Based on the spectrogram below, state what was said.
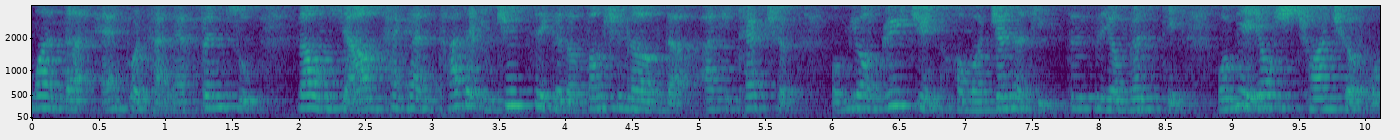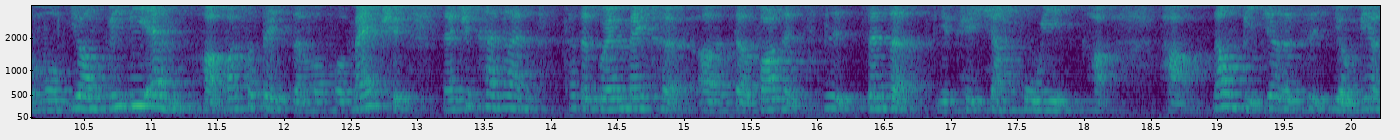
one 的 hepatotype 来分组。那我们想要看看它的 intrinsic 的 functional 的 architecture。我们用 region homogeneity，这是用 resting。我们也用 structure，我们用 VBM 哈 v a s o base 的 morphometry 来去看看它的 gray matter 呃的 volume 是不是真的也可以相呼应哈。好，那我们比较的是有没有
